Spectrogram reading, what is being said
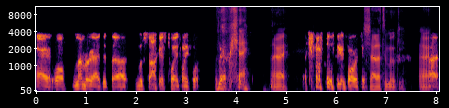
All right. Well, remember, guys, it's uh, Moustakas 2024. Okay. All right. That's what I'm looking forward to. Shout out to Mookie. All right. All right.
